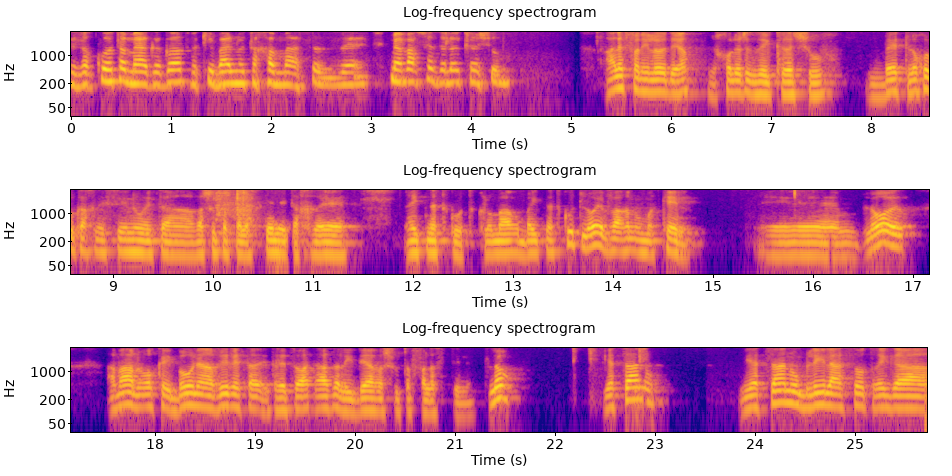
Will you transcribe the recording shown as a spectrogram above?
וזרקו אותם מהגגות וקיבלנו את החמאס, אז אה, מי אמר שזה לא יקרה שוב? א', אני לא יודע, יכול להיות שזה יקרה שוב. ב', לא כל כך ניסינו את הרשות הפלסטינית אחרי ההתנתקות. כלומר, בהתנתקות לא העברנו מקל. אה, לא אמרנו, אוקיי, בואו נעביר את, את רצועת עזה לידי הרשות הפלסטינית. לא, יצאנו. יצאנו בלי לעשות, רגע,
